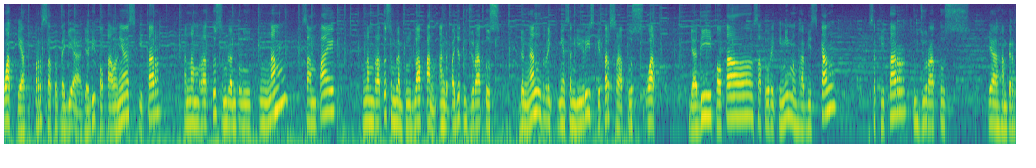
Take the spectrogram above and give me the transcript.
watt ya per satu VGA jadi totalnya sekitar 696 sampai 698 anggap aja 700 dengan rignya sendiri sekitar 100 watt. Jadi total satu rig ini menghabiskan sekitar 700 ya hampir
